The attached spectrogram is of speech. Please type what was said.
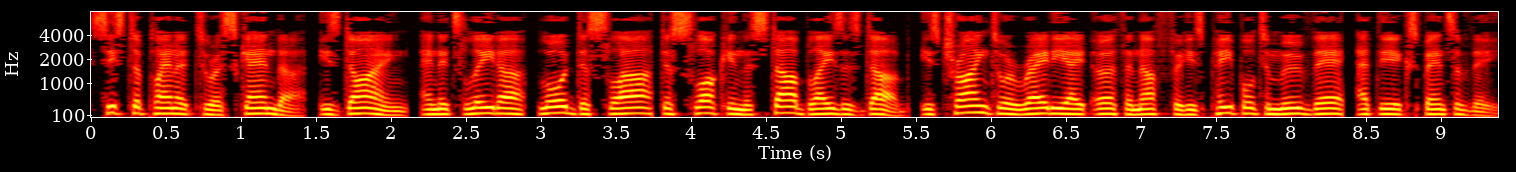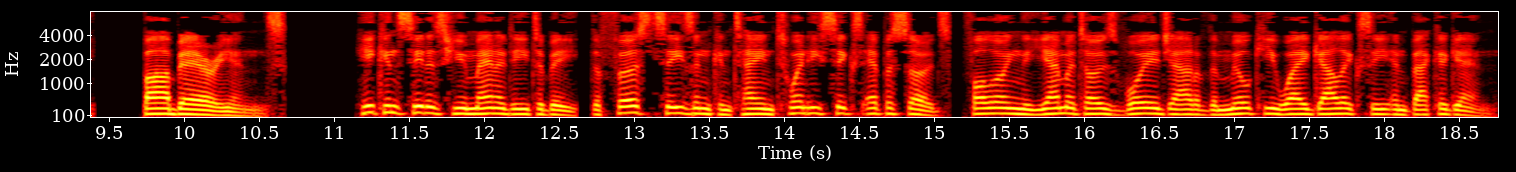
sister planet to Iskandar, is dying, and its leader, Lord Desla in the Star Blazers dub, is trying to irradiate Earth enough for his people to move there, at the expense of the barbarians. He considers humanity to be. The first season contained 26 episodes, following the Yamato's voyage out of the Milky Way galaxy and back again.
